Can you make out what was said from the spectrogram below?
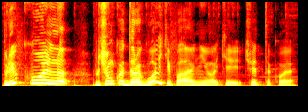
Прикольно. Причем какой дорогой, типа, а, не, окей, что это такое?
